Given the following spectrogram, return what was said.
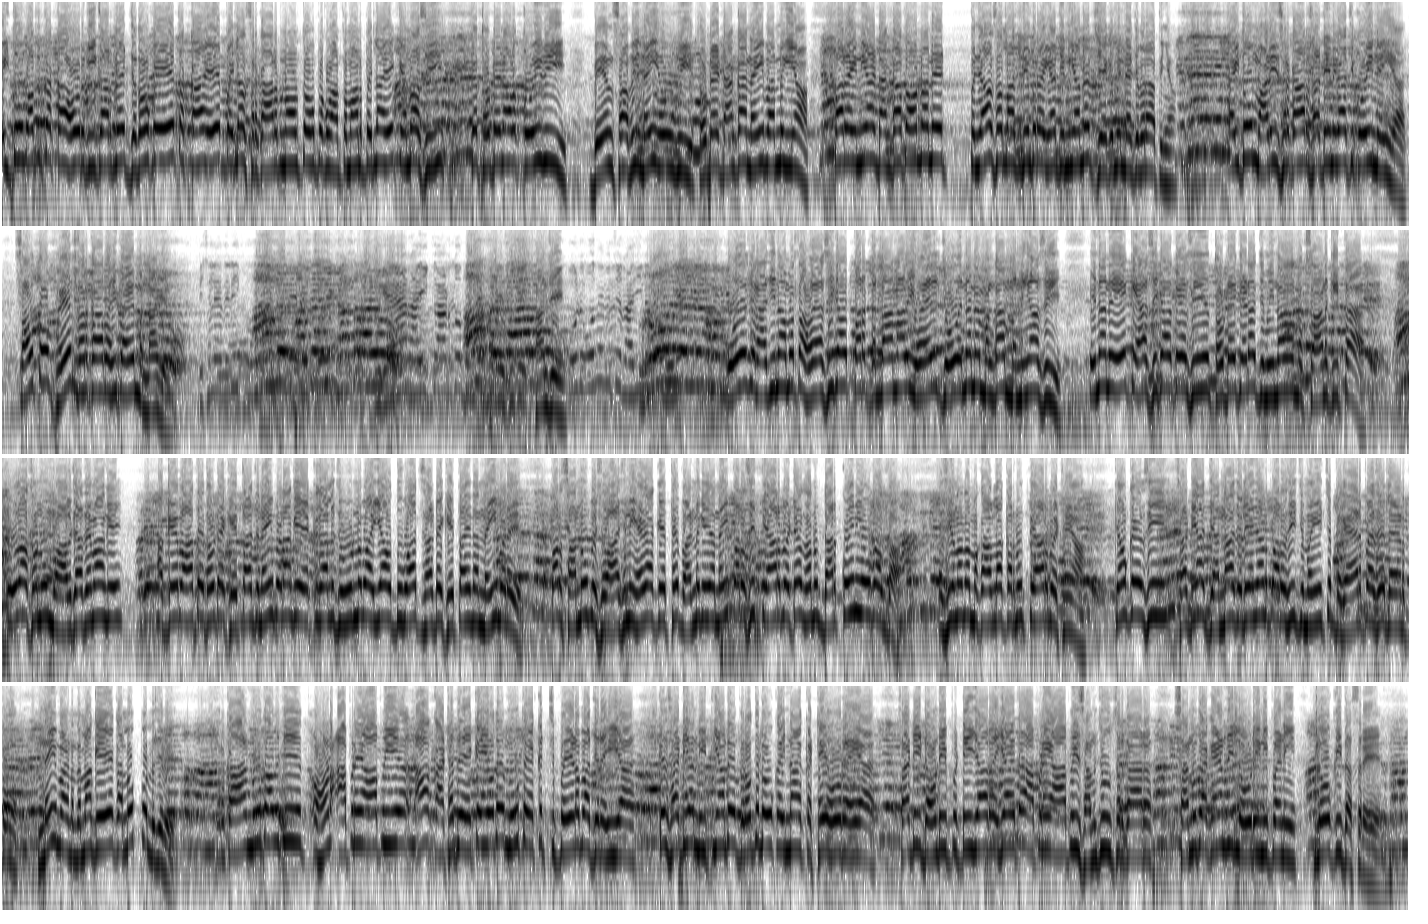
ਇਦੋਂ ਵੱਧ ਧੱਕਾ ਹੋਰ ਕੀ ਕਰਦੇ ਜਦੋਂ ਕਿ ਇਹ ਧੱਕਾ ਇਹ ਪਹਿਲਾਂ ਸਰਕਾਰ ਬਣਾਉਣ ਤੋਂ ਭਗਵੰਤ ਮਾਨ ਪਹਿਲਾਂ ਇਹ ਕਹਿੰਦਾ ਸੀ ਕਿ ਤੁਹਾਡੇ ਨਾਲ ਕੋਈ ਵੀ ਬੇਇਨਸਾਫੀ ਨਹੀਂ ਹੋਊਗੀ, ਤੁਹਾਡੇ ਡਾਂਗਾ ਨਹੀਂ ਬਣਨਗੀਆਂ। ਪਰ ਇੰਨੀਆਂ ਡਾਂਗਾ ਤਾਂ ਉਹਨਾਂ ਨੇ 50 ਸਾਲਾਂ 'ਚ ਨਹੀਂ ਭਰਾਈਆਂ ਜਿੰਨੀਆਂ ਨੇ 6 ਮਹੀਨੇ 'ਚ ਭਰਾਤੀਆਂ। ਐਦੋਂ ਮਾੜੀ ਸਰਕਾਰ ਸਾਡੀ ਨਿਗਾਹ 'ਚ ਕੋਈ ਨਹੀਂ ਆ। ਸਭ ਤੋਂ ਫੇਲ ਸਰਕਾਰ ਅਸੀਂ ਤਾਂ ਇਹ ਮੰਨਾਂਗੇ। ਪਿਛਲੇ ਦਿਨੀ ਵਿੱਚ ਬਗੈਰ ਆਈ ਕਾਰਡ ਤੋਂ ਬਾਹਰ ਹਾਂਜੀ। ਉਹ- ਉਹਦੇ ਵਿੱਚ ਰਾਜੀਨਾਮਾ ਉਹਦੇ 'ਚ ਰਾਜੀਨਾਮਾ ਤਾਂ ਹੋਇਆ ਸੀਗਾ ਪਰ ਗੱਲਾਂ ਨਾਲ ਹੀ ਹੋਇਆ। ਜੋ ਇਹਨਾਂ ਨੇ ਮੰਗਾਂ ਮੰਨੀਆਂ ਸੀ ਇਹਨਾਂ ਨੇ ਇਹ ਕਿਹਾ ਸੀਗਾ ਕਿ ਅਸੀਂ ਤੁਹਾਡੇ ਜਿਹੜਾ ਜ਼ਮੀਨਾਂ ਦਾ ਨੁਕਸਾਨ ਕੀਤਾ, ਉਹਦਾ ਤੁਹਾਨੂੰ ਮੁਆਵਜ਼ਾ ਦੇਵਾਂਗੇ। ਅੱਗੇ ਵਾਸਤੇ ਤੁਹਾਡੇ ਖੇਤਾਂ 'ਚ ਨਹੀਂ ਵੜਾਂਗੇ। ਇੱਕ ਗੱਲ ਜ਼ਰੂਰ ਨਿਭਾਈ ਆ ਉਦੋਂ ਬਾਅਦ 'ਚ ਸਾਡੇ ਖੇਤਾਂ 'ਚ ਤਾਂ ਨਹੀਂ ਵੜੇ। ਪਰ ਸਾਨੂੰ ਵਿਸ਼ਵਾਸ ਨਹੀਂ ਹੈਗਾ ਕਿ ਇੱਥੇ ਵੜਨਗੇ ਜਾਂ ਨਹੀਂ, ਪਰ ਅਸੀਂ ਤਿਆਰ ਬੈਠੇ ਹਾਂ, ਸਾਨੂੰ ਡਰ ਕੋਈ ਨਹੀਂ ਉਹ ਗੱਲ ਦਾ। ਅਸੀਂ ਉਹਨਾਂ ਦਾ ਮੁਕਾਬਲਾ ਕਰਨ ਨੂੰ ਤਿਆਰ ਬੈਠੇ ਹਾਂ। ਕਿਉਂਕਿ ਅਸੀਂ ਸਾਡੀਆਂ ਜਾਨਾਂ ਚਲੀਆਂ ਜਾਣ, ਪਰ ਅਸੀਂ ਜ਼ਮੀਨ 'ਚ ਬਗੈਰ ਪੈਸੇ ਲੈਣ ਤੋਂ ਨਹੀਂ ਵੰਡ ਦੇਵਾਂਗੇ, ਇਹ ਗੱਲ ਉਹ ਭੁੱਲ ਜਾਵੇ। ਸਰਕਾਰ ਨੂੰ ਤਾਂ ਵੀ ਜੀ ਹੁਣ ਆਪਣੇ ਆਪ ਹੀ ਆਹ ਇਕੱਠ ਦੇ ਕੇ ਹੀ ਉਹਦੇ ਮੂੰਹ ਤੇ ਇੱਕ ਚਪੇੜ ਵੱਜ ਰਹੀ ਆ ਕਿ ਸਾਡੀਆਂ ਨੀਤੀਆਂ ਦੇ ਵਿਰੁੱਧ ਲੋਕ ਇੰਨਾ ਇਕੱਠੇ ਹੋ ਰਹੇ ਆ। ਸਾਡੀ ਡੌਂਡੀ ਪਿੱਟੀ ਜਾ ਰਹੀ ਆ, ਇਹ ਤਾਂ ਆਪਣੇ ਆਪ ਹੀ ਸਮਝੂ ਸਰਕਾਰ। ਸਾਨੂੰ ਤਾਂ ਕਹਿਣ ਦੀ ਲੋੜ ਹੀ ਨਹੀਂ ਪੈਣੀ, ਲੋਕ ਹੀ ਦੱਸ ਰਹੇ ਆ।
